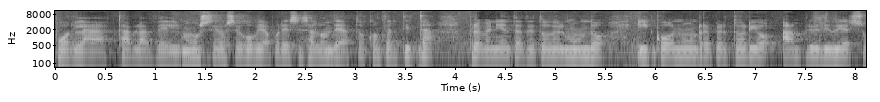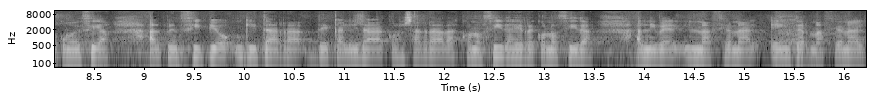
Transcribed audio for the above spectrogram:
por las tablas del Museo Segovia, por ese salón de actos concertistas provenientes de todo el mundo y con un repertorio amplio y diverso, como decía al principio, guitarras de calidad, consagradas, conocidas y reconocidas a nivel nacional e internacional.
